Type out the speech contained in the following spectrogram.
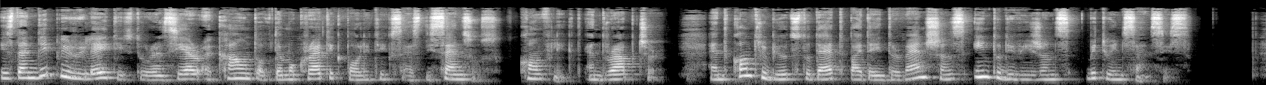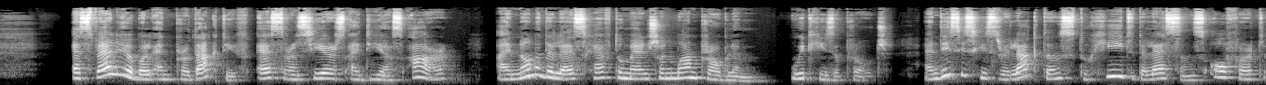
is then deeply related to Rancière's account of democratic politics as dissensus, conflict, and rupture, and contributes to that by the interventions into divisions between senses. As valuable and productive as Rancière's ideas are, I nonetheless have to mention one problem with his approach, and this is his reluctance to heed the lessons offered,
